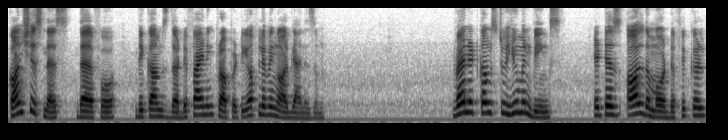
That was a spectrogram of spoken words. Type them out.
Consciousness, therefore, becomes the defining property of living organism. When it comes to human beings, it is all the more difficult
